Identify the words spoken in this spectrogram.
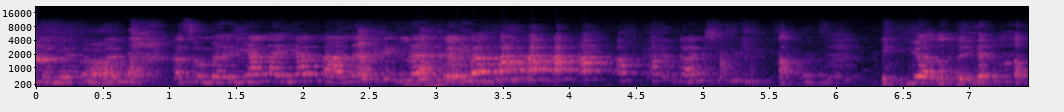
לא נכון. אז הוא אומר, יאללה, יאללה. רק שתדע. יאללה, יאללה.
